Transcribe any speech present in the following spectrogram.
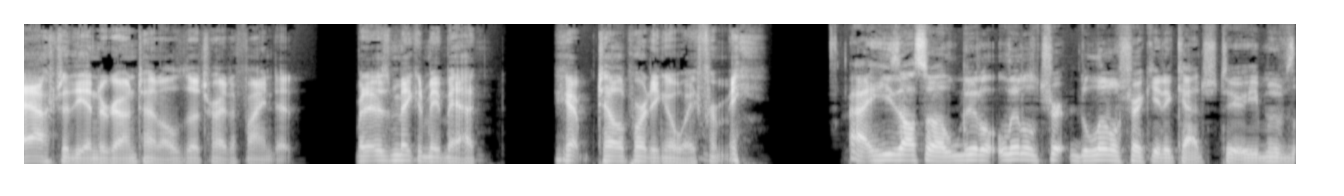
after the underground tunnel to try to find it. But it was making me mad. He kept teleporting away from me. Uh, he's also a little, little, tr- little tricky to catch too. He moves,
